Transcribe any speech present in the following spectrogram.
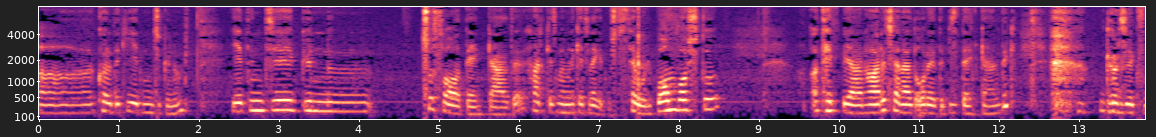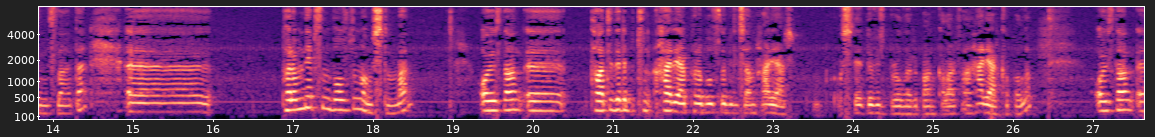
Aa, Kore'deki yedinci günüm. Yedinci günüm Chuseok'a denk geldi. Herkes memleketine gitmişti. Seul bomboştu. Tek bir yer hariç herhalde oraya da biz denk geldik. Göreceksiniz zaten. Ee, paramın hepsini bozdurmamıştım ben. O yüzden e, tatillere bütün her yer para bozulabileceğim her yer işte döviz büroları, bankalar falan her yer kapalı. O yüzden e,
